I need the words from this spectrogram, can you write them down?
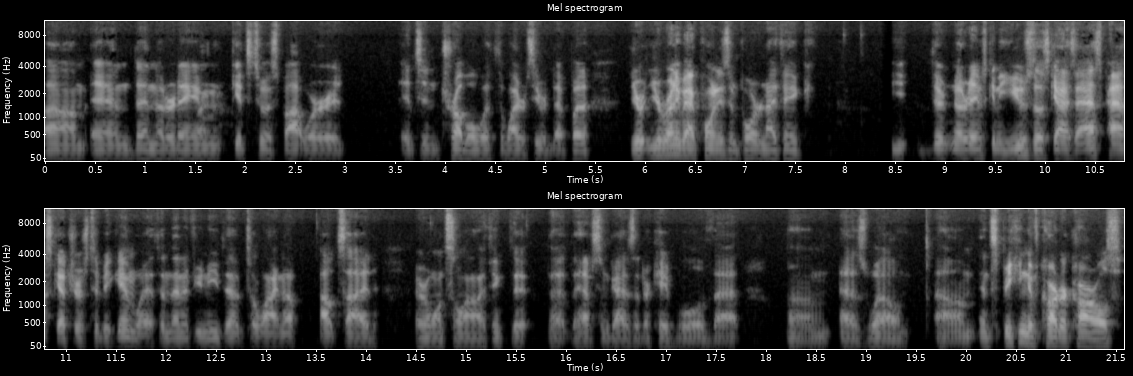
um, and then Notre Dame right. gets to a spot where it it's in trouble with the wide receiver depth. But your your running back point is important. I think you, Notre Dame's going to use those guys as pass catchers to begin with, and then if you need them to line up outside every once in a while, I think that that they have some guys that are capable of that um, as well. Um, and speaking of Carter Carls,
